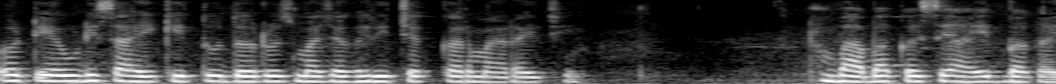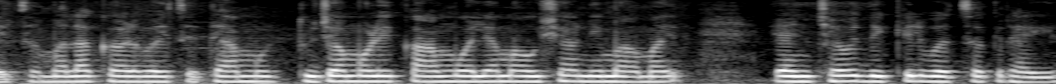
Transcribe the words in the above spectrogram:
अट एवढीच आहे की तू दररोज माझ्या घरी चक्कर मारायची. बाबा कसे आहेत बघायचं मला कळवायचं. त्यामुळे तुझ्यामुळे कामवाल्या मावशी आणि मामा यांच्यावर देखील वचक राहील.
